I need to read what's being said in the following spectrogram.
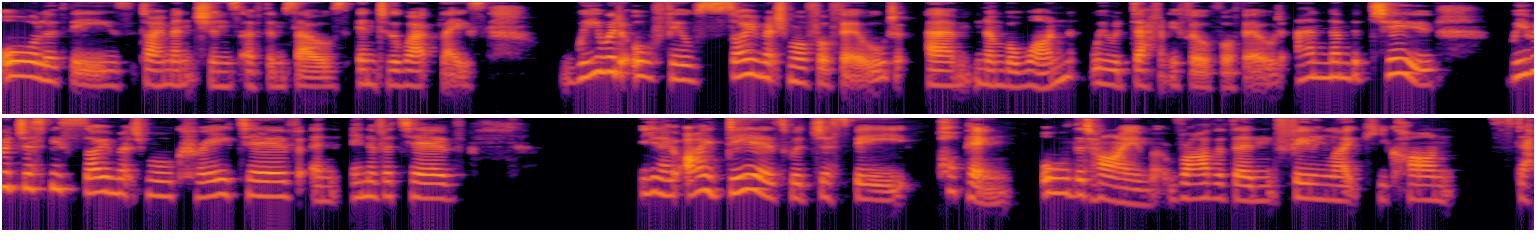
all of these dimensions of themselves into the workplace, we would all feel so much more fulfilled. Um, number one, we would definitely feel fulfilled. And number two, we would just be so much more creative and innovative. You know, ideas would just be popping all the time rather than feeling like you can't step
